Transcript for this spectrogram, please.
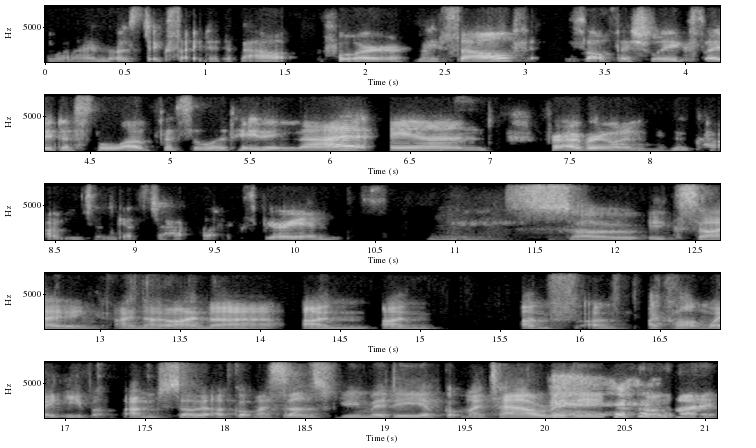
what I'm most excited about for myself, selfishly, because I just love facilitating that and for everyone who comes and gets to have that experience. So exciting. I know I'm uh I'm I'm I'm, I'm I can't wait either. I'm so I've got my sunscreen ready. I've got my towel ready. I've got my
